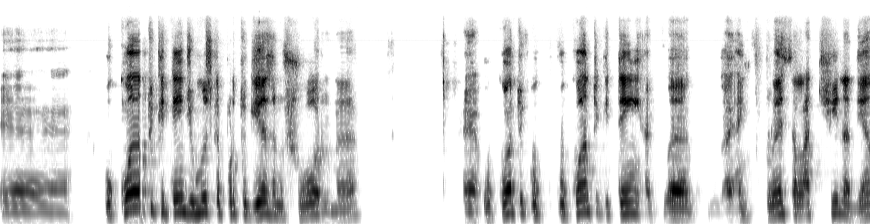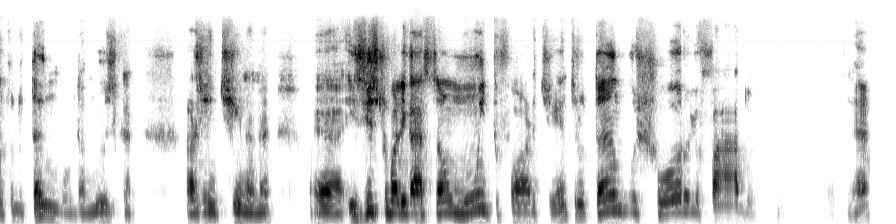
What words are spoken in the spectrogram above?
É, o quanto que tem de música portuguesa no choro, né? é, o quanto o, o, quanto que tem a, a, influência latina dentro do tango da música argentina, né? É, existe uma ligação muito forte entre o tango, o choro e o fado, né?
